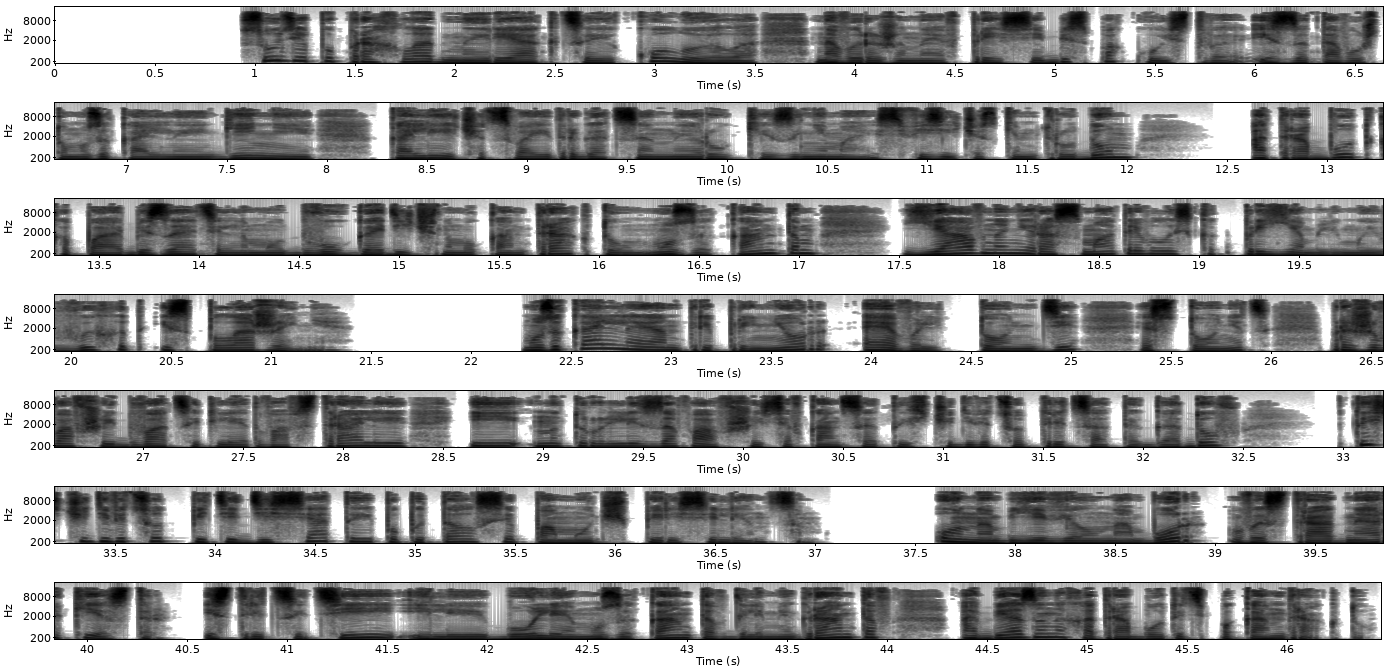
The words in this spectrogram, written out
Судя по прохладной реакции Колуэла на выраженное в прессе беспокойство из-за того, что музыкальные гении калечат свои драгоценные руки, занимаясь физическим трудом, Отработка по обязательному двухгодичному контракту музыкантам явно не рассматривалась как приемлемый выход из положения. Музыкальный антрепренер Эвель Тонди, эстонец, проживавший 20 лет в Австралии и натурализовавшийся в конце 1930-х годов, в 1950-е попытался помочь переселенцам. Он объявил набор в эстрадный оркестр из 30 или более музыкантов для мигрантов, обязанных отработать по контракту.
